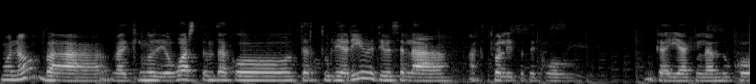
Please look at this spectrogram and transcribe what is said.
Bueno, ba, ba ekingo diogu asteontako tertuliari, beti bezala aktualitateko gaiak landuko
